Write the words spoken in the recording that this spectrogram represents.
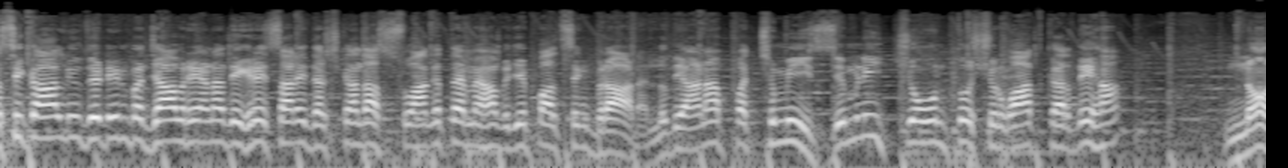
ਸਤਿ ਸ਼੍ਰੀ ਅਕਾਲ ਨਿਊਜ਼ 18 ਪੰਜਾਬ, ਹਰਿਆਣਾ ਦੇਖ ਰਹੇ ਸਾਰੇ ਦਰਸ਼ਕਾਂ ਦਾ ਸਵਾਗਤ ਹੈ। ਮੈਂ ਹਾਂ ਵਿਜੇਪਾਲ ਸਿੰਘ ਬਰਾੜ। ਲੁਧਿਆਣਾ ਪੱਛਮੀ ਜ਼ਿਮਣੀ ਚੋਣ ਤੋਂ ਸ਼ੁਰੂਆਤ ਕਰਦੇ ਹਾਂ। 9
